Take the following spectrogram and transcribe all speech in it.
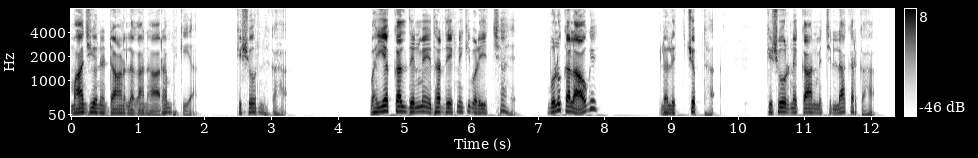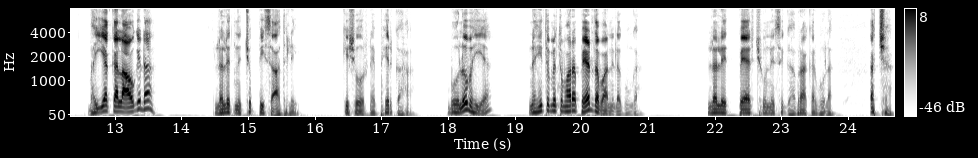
मांझियों ने डांड लगाना आरंभ किया। किशोर ने कहा, भैया, कल दिन में इधर देखने की बड़ी इच्छा है। बोलो, कल आओगे? ललित चुप था। किशोर ने कान में चिल्लाकर कहा, भैया, कल आओगे ना? ललित ने चुप्पी साध ली। किशोर ने फिर कहा, बोलो भैया, नहीं तो मैं तुम्हारा पैर दबाने लगूँगा। ललित पैर छूने से घबरा कर बोला अच्छा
